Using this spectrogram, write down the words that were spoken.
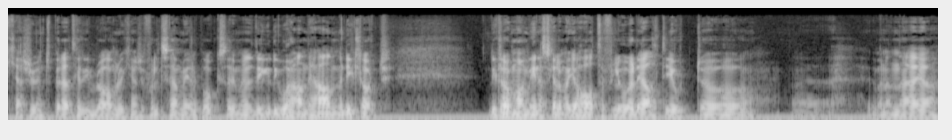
kanske du inte spelar tillräckligt bra men du kanske får lite sämre hjälp också. Men det, det går hand i hand men det är klart Det är klart man vinner skallar. Jag hatar att förlora, det har jag alltid gjort och eh, Jag menar när jag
